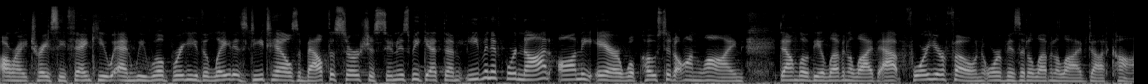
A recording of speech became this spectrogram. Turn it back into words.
All right, Tracy, thank you. And we will bring you the latest details about the search as soon as we get them. Even if we're not on the air, we'll post it online. Download the 11 Alive app for your phone or visit 11alive.com.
